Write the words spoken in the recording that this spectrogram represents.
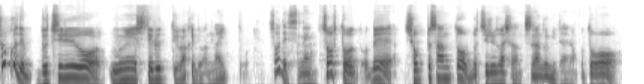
直で物流を運営してるっていうわけではないってこと？そうですね。ソフトでショップさんと物流会社さんつなぐみたいなことを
